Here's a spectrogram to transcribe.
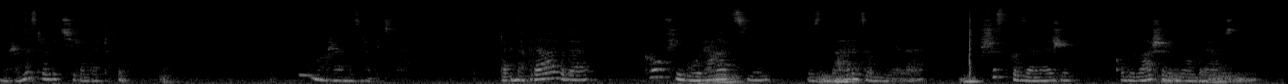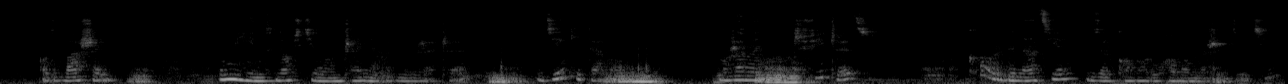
Możemy zrobić środeczki i możemy zrobić tak. Tak naprawdę konfiguracji jest bardzo wiele. Wszystko zależy od Waszej wyobraźni, od Waszej umiejętności łączenia pewnych rzeczy. Dzięki temu możemy ćwiczyć koordynację wzrokowo-ruchową naszych dzieci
